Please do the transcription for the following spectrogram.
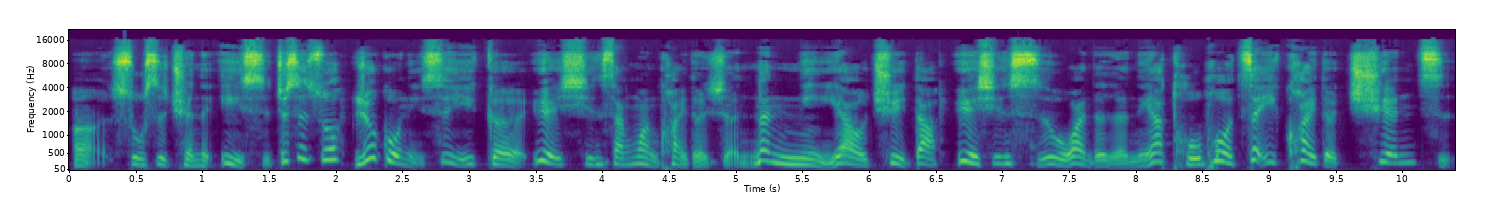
呃舒适圈的意思。就是说，如果你是一个月薪三万块的人，那你要去到月薪十五万的人，你要突破这一块的圈子。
